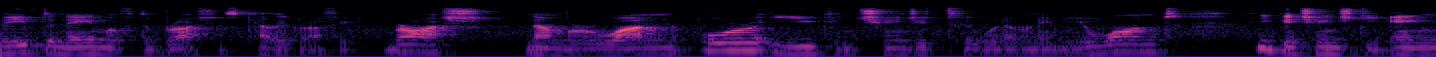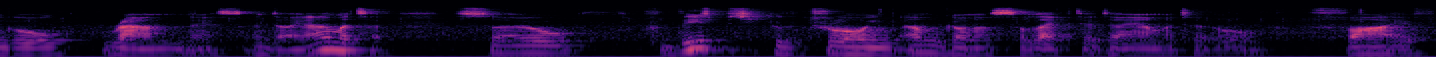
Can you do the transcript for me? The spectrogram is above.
leave the name of the brush as calligraphic brush number one or you can change it to whatever name you want. And you can change the angle roundness and diameter. So for this particular drawing I'm gonna select a diameter of five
